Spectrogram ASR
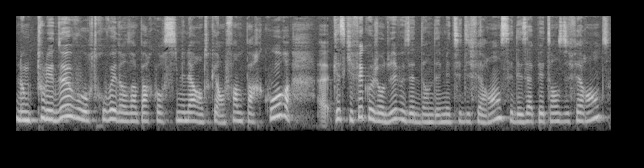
Donc tous les deux, vous vous retrouvez dans un parcours similaire, en tout cas en fin de parcours. Qu'est-ce qui fait qu'aujourd'hui, vous êtes dans des métiers différents C'est des appétences différentes?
